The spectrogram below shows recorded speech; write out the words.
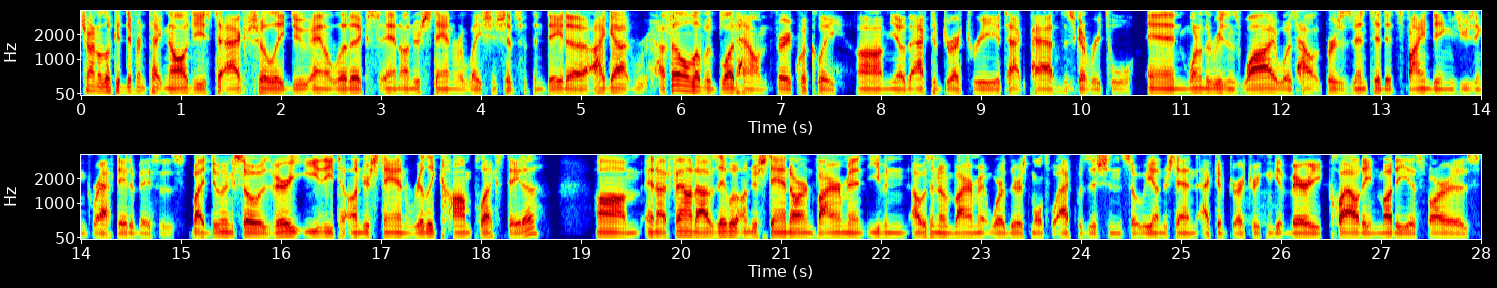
trying to look at different technologies to actually do analytics and understand relationships within data, I got I fell in love with Bloodhound very quickly. Um, you know, the Active Directory attack path mm-hmm. discovery tool, and one of the reasons why was how it presented its findings using graph databases. By doing so, it was very easy to understand really complex data. Um, and I found I was able to understand our environment. Even I was in an environment where there's multiple acquisitions, so we understand Active Directory can get very cloudy and muddy as far as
